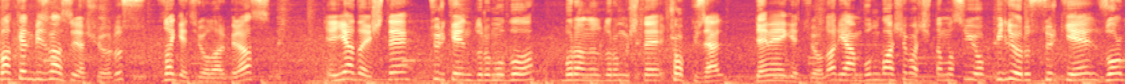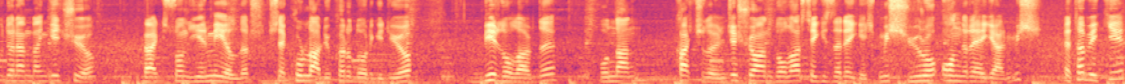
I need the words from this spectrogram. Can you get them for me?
Bakın biz nasıl yaşıyoruz. Da getiriyorlar biraz. E, ya da işte Türkiye'nin durumu bu. Buranın durumu işte çok güzel demeye getiriyorlar. Yani bunun başka bir açıklaması yok. Biliyoruz Türkiye zor bir dönemden geçiyor. Belki son 20 yıldır. İşte kurlar yukarı doğru gidiyor. 1 dolardı. Bundan kaç yıl önce şu an dolar 8 liraya geçmiş. Euro 10 liraya gelmiş. E tabii ki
